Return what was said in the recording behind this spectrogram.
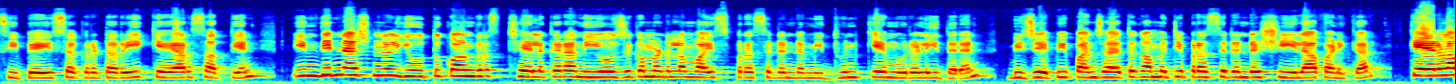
C P I secretary K R Sathyan Indian national youth Congress Chelakkara നിയോജക മണ്ഡലം vice president Mithun K Muralidharan B J P panchayat committee president Sheela Panicker Kerala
